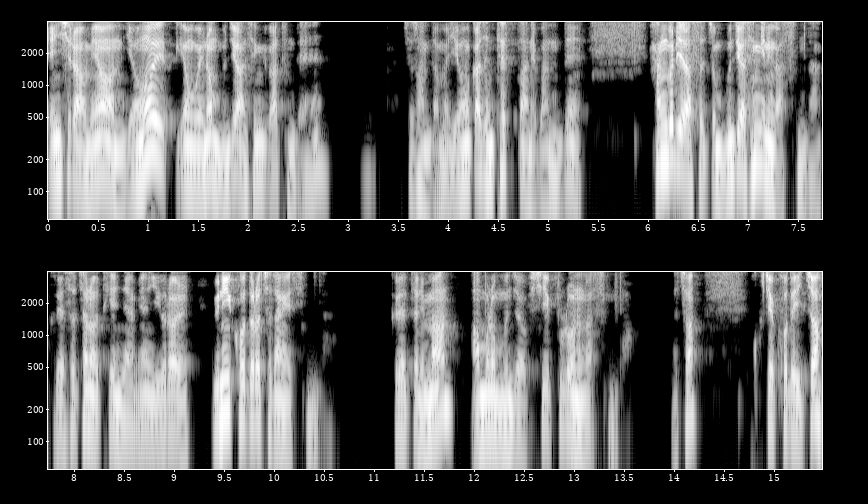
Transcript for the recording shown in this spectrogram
NC라면 영어 경우에는 문제가 안 생길 것 같은데 죄송합니다. 영어까지는 테스트 안 해봤는데 한글이라서 좀 문제가 생기는 것 같습니다. 그래서 저는 어떻게 했냐면 이거를 유니코드로 저장했습니다. 그랬더니만 아무런 문제 없이 불러오는 것 같습니다. 그렇죠? 국제 코드 있죠?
